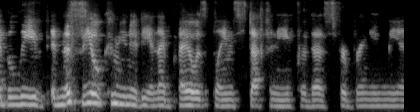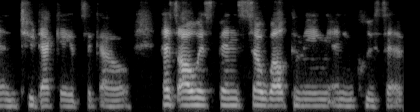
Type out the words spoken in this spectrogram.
I believe in the SEAL community, and I, I, always blame Stephanie for this, for bringing me in two decades ago, has always been so welcoming and inclusive.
